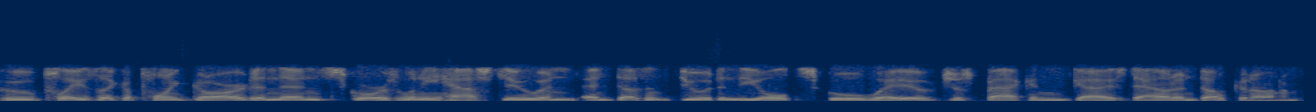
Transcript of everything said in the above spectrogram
who plays like a point guard and then scores when he has to and, and doesn't do it in the old school way of just backing guys down and dunking on them.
